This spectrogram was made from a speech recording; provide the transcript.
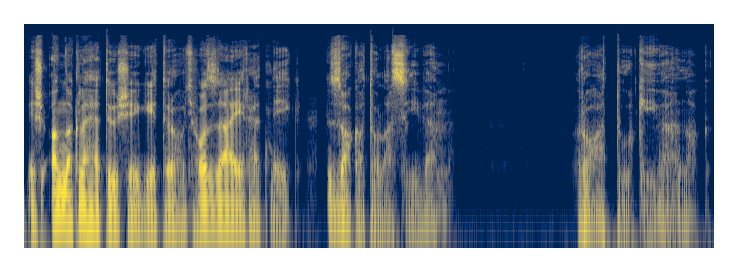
és annak lehetőségétől, hogy hozzáérhetnék, zakatol a szívem. Rohadtul kívánnak.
